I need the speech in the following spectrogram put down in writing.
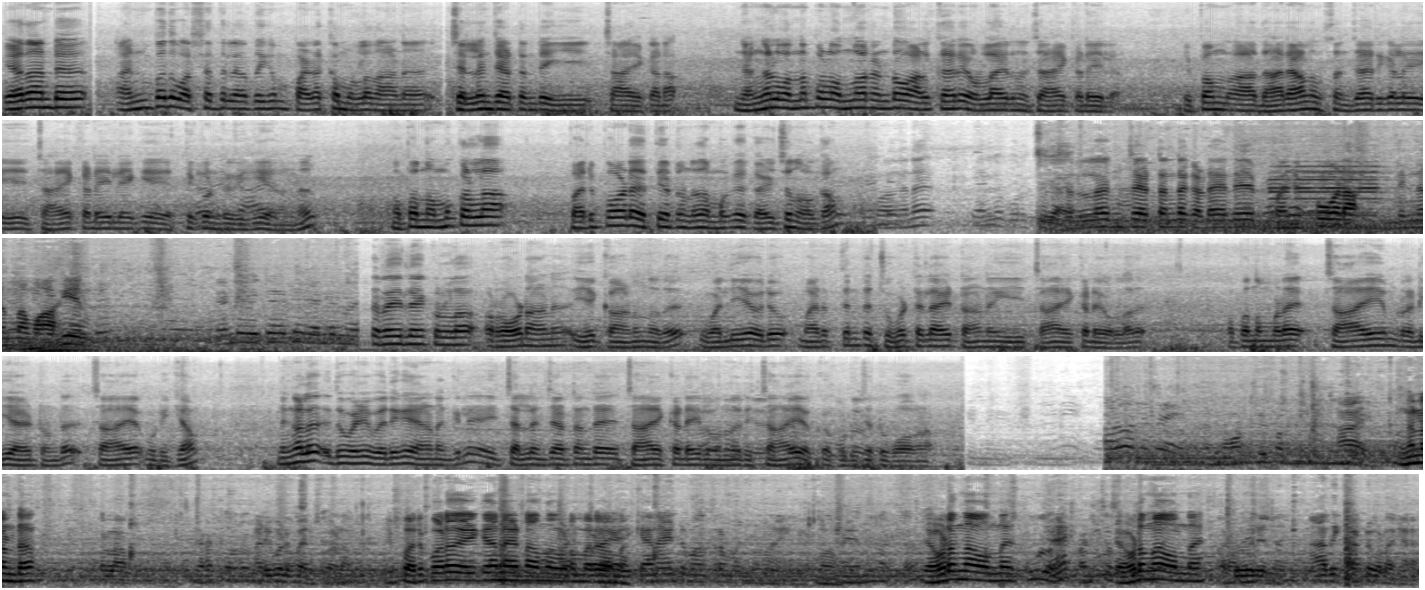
ഏതാണ്ട് അൻപത് വർഷത്തിലധികം പഴക്കമുള്ളതാണ് ചെല്ലഞ്ചേട്ടന്റെ ഈ ചായക്കട. ഞങ്ങൾ വന്നപ്പോൾ ഒന്നോ രണ്ടോ ആൾക്കാരെ ഉള്ളായിരുന്നു ചായക്കടയിൽ. ഇപ്പം ധാരാളം സഞ്ചാരികൾ ഈ ചായക്കടയിലേക്ക് എത്തിക്കൊണ്ടിരിക്കുകയാണ്. അപ്പം നമുക്കുള്ള പരിപ്പോടെ എത്തിയിട്ടുണ്ട്. നമുക്ക് കഴിച്ചു നോക്കാം. അപ്പോൾ ചേട്ടന്റെ കടയിലെ പരിപ്പുവട തിന്നുന്ന മാഹിയൻ. ിലേക്കുള്ള റോഡാണ് ഈ കാണുന്നത്. വലിയ ഒരു മരത്തിന്റെ ചുവട്ടിലായിട്ടാണ് ഈ ചായക്കടയുള്ളത്. അപ്പോൾ നമ്മുടെ ചായയും റെഡി ആയിട്ടുണ്ട്. ചായ കുടിക്കാം. നിങ്ങൾ ഇതുവഴി വരികയാണെങ്കിൽ ഈ ചല്ലഞ്ചേട്ടന്റെ ചായക്കടയിൽ വന്നൊരു ചായയൊക്കെ കുടിച്ചിട്ട് പോകണം. എങ്ങനെയുണ്ട് കൊള്ളാം. ഈ പരിപ്പാട് കഴിക്കാനായിട്ടാണ് ഇവിടം വരെ കഴിക്കാനായിട്ട് മാത്രം എവിടെന്നാ വന്നേ? എവിടെന്നാ വന്നേ? ആദ്യക്കാട്ട് കുളങ്ങര.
